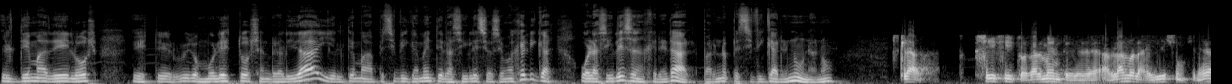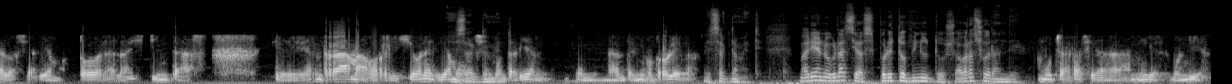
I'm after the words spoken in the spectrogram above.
el tema de los este, ruidos molestos en realidad y el tema específicamente de las iglesias evangélicas o las iglesias en general, para no especificar en una, ¿no? Claro, sí, sí, totalmente. Hablando de las iglesias en general, o sea, digamos, todas las distintas eh, ramas o religiones, digamos, se encontrarían en, ante el mismo problema. Exactamente. Mariano, gracias por estos minutos. Abrazo grande. Muchas gracias, Miguel. Buen día.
